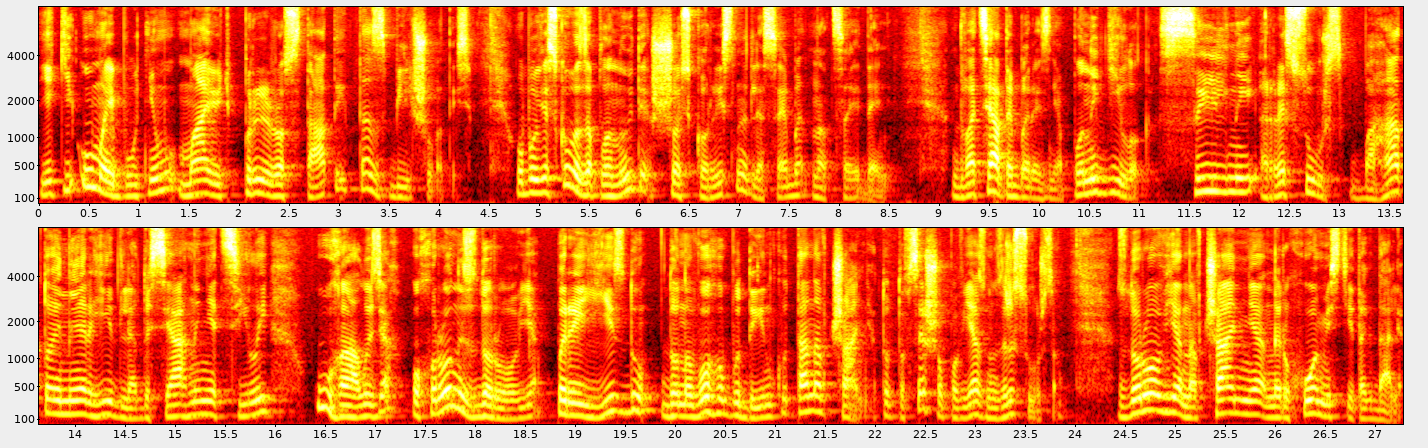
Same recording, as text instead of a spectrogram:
які у майбутньому мають приростати та збільшуватись. Обов'язково заплануйте щось корисне для себе на цей день. 20 березня, понеділок, сильний ресурс, багато енергії для досягнення цілей у галузях охорони здоров'я, переїзду до нового будинку та навчання, тобто все, що пов'язано з ресурсом: здоров'я, навчання, нерухомість і так далі.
